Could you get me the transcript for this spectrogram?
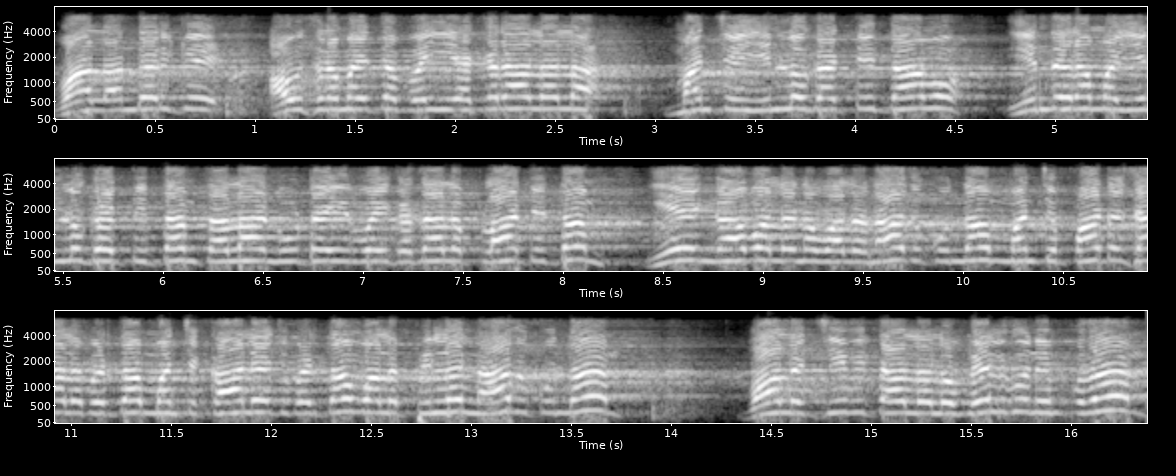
వాళ్ళందరికీ అవసరమైతే వెయ్యి ఎకరాలలో మంచి ఇల్లు కట్టిద్దాము ఇందిరమ్మ ఇల్లు కట్టిద్దాం తలా నూట ఇరవై గజాల ప్లాట్ ఇద్దాం ఏం కావాలన్నా వాళ్ళని ఆదుకుందాం మంచి పాఠశాల పెడతాం మంచి కాలేజ్ పెడతాం వాళ్ళ పిల్లల్ని ఆదుకుందాం వాళ్ళ జీవితాలలో వెలుగు నింపుదాం.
